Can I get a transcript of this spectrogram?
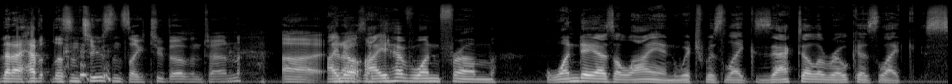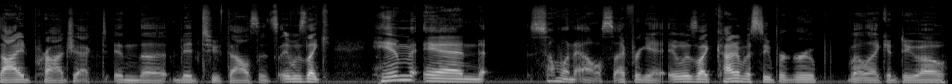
that I haven't listened to since like 2010. Uh, I know. I like, have one from One Day as a Lion, which was like Zack De La Rocha's like side project in the mid 2000s. It was like him and someone else. I forget. It was like kind of a super group, but like a duo.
